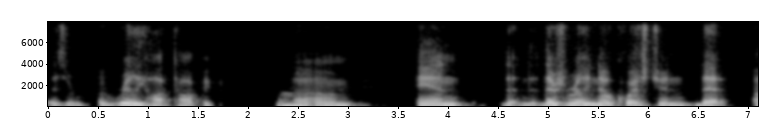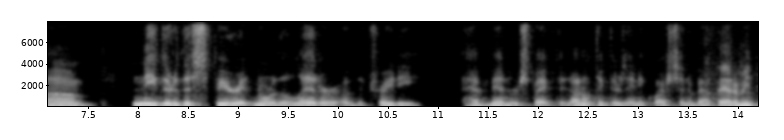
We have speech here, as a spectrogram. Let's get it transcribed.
is a, a really hot topic, mm-hmm. um, and th- there's really no question that um, neither the spirit nor the letter of the treaty have been respected. I don't think there's any question about that. I mean,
